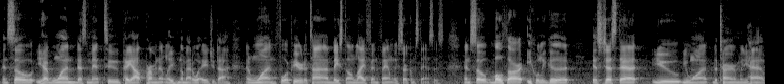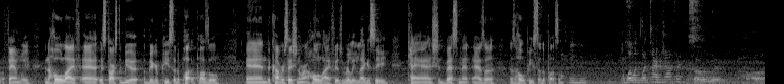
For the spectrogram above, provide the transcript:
And so you have one that's meant to pay out permanently, no matter what age you die, and one for a period of time based on life and family circumstances. And so both are equally good. It's just that you you want the term when you have a family, and the whole life as, it starts to be a, a bigger piece of the pu- puzzle. And the conversation around whole life is really legacy, cash, investment as a as a whole piece of the puzzle. And what would- what term did y'all say? So what,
